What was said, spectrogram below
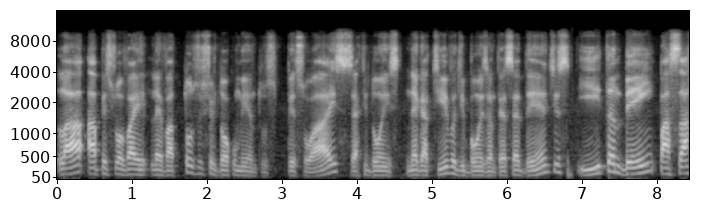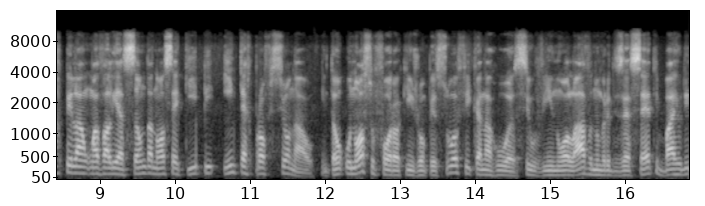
Lá a pessoa vai levar todos os seus documentos pessoais, certidões negativas de bons antecedentes e também passar pela uma avaliação da nossa equipe interprofissional. Então, o nosso fórum aqui em João Pessoa fica na rua Silvino Olavo, número 17, bairro de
